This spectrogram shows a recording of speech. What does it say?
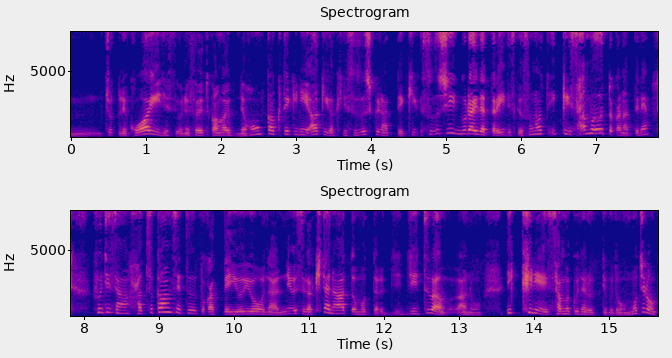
うん、ちょっとね、怖いですよね。そうやって考えるとね、本格的に秋が来て涼しくなって、涼しいぐらいだったらいいですけど、そのうち一気に寒ーとかなってね、富士山初冠雪とかっていうようなニュースが来たなと思ったら、実は、あの、一気に寒くなるっていうことももちろん、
